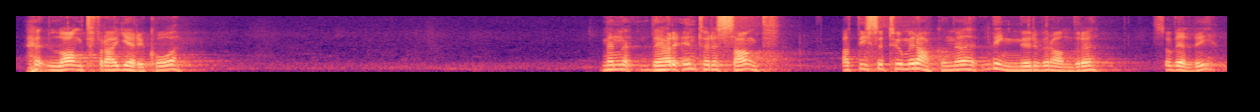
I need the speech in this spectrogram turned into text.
langt fra Jeriko. Men det er interessant at disse to miraklene ligner hverandre så veldig.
